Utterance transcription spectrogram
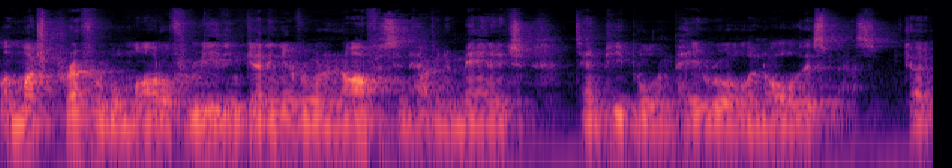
a much preferable model for me than getting everyone in office and having to manage 10 people and payroll and all this mess. Okay.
